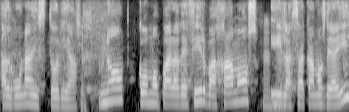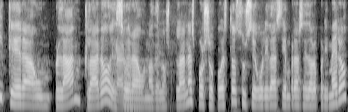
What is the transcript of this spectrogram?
alguna historia. No como para decir bajamos y la sacamos de ahí, que era un plan, claro, eso era uno de los planes, por supuesto, su seguridad siempre ha sido lo primero,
